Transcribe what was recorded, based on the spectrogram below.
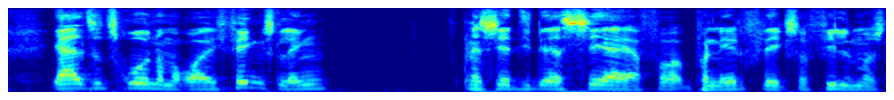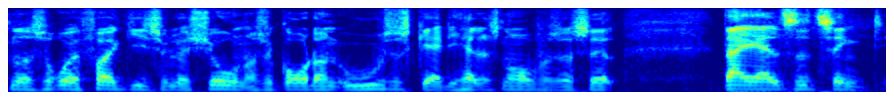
jeg har altid troet, når man røg i fængsel, ikke? Man ser de der serier for, på Netflix og film og sådan noget, så ryger folk i isolation, og så går der en uge, så skærer de halsen over på sig selv. Der har jeg altid tænkt,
